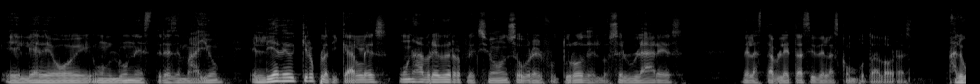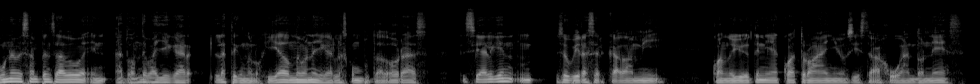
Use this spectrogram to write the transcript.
el día de hoy, un lunes 3 de mayo. El día de hoy quiero platicarles una breve reflexión sobre el futuro de los celulares, de las tabletas y de las computadoras. ¿Alguna vez han pensado en a dónde va a llegar la tecnología, a dónde van a llegar las computadoras? Si alguien se hubiera acercado a mí cuando yo tenía cuatro años y estaba jugando NES,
